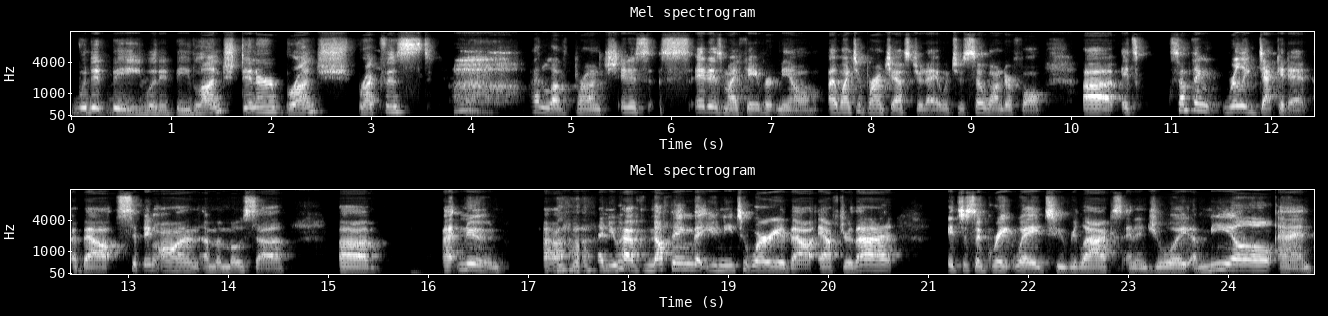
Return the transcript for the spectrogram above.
would it be? Would it be lunch, dinner, brunch, breakfast? I love brunch. It is it is my favorite meal. I went to brunch yesterday, which was so wonderful. Uh, it's something really decadent about sipping on a mimosa uh, at noon, uh, uh-huh. and you have nothing that you need to worry about after that. It's just a great way to relax and enjoy a meal and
